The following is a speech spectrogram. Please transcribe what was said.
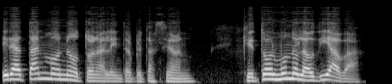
era tan monótona la interpretación que todo el mundo la odiaba.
